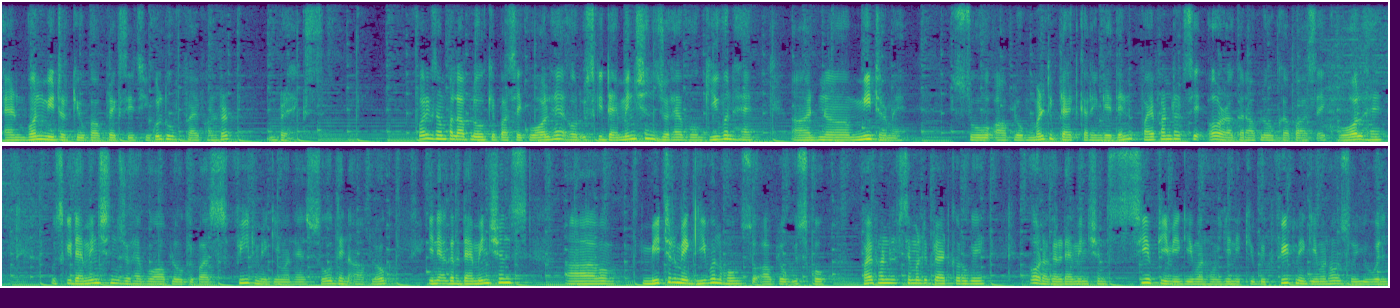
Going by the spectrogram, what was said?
and 1 meter cube of bricks is equal to 500 bricks for example आप लोगों के पास एक वॉल है और उसकी डायमेंशन जो है वो गिवन है मीटर में. सो so, आप लोग मल्टीप्लाइड करेंगे देन 500 से और अगर आप लोगों के पास एक वॉल है उसकी डायमेंशन जो है वो आप लोगों के पास फीट में गिवन है. सो so देन आप लोग यानी अगर डायमेंशंस मीटर में गिवन हो सो so आप लोग उसको 500 से मल्टीप्लाइड करोगे. और अगर डायमेंशन सी में गिवन हो, यानी क्यूबिक फीट में गिवन हो so you will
